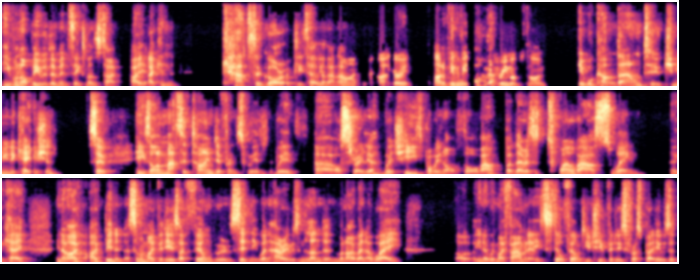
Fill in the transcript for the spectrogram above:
He will not be with them in six months' time. I, I can categorically tell you that now. No, I, I, agree. I don't think it will be in three months' time. It will come down to communication. So he's on a massive time difference with with uh, Australia, which he's probably not thought about. But there is a twelve hour swing. Okay, you know I've I've been in some of my videos I filmed were in Sydney when Harry was in London. When I went away, uh, you know, with my family, he still filmed YouTube videos for us. But it was a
